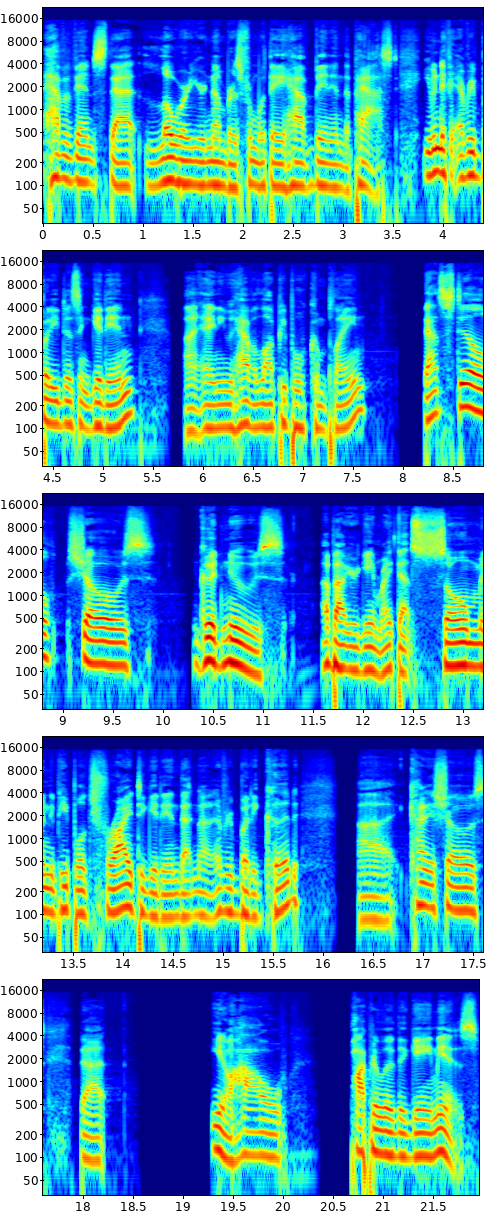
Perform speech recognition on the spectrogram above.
have events that lower your numbers from what they have been in the past. Even if everybody doesn't get in uh, and you have a lot of people who complain, that still shows good news about your game, right? That so many people tried to get in that not everybody could. Uh, kind of shows that you know how popular the game is.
